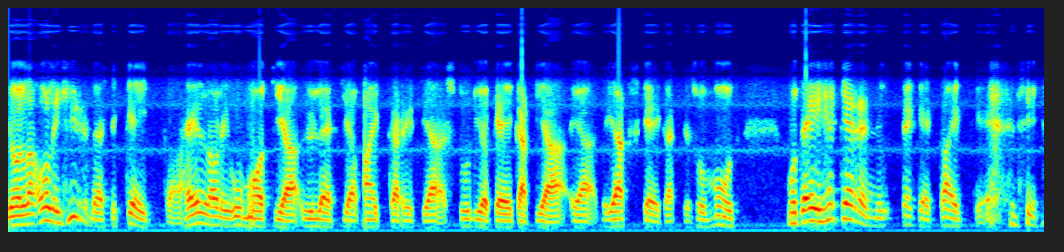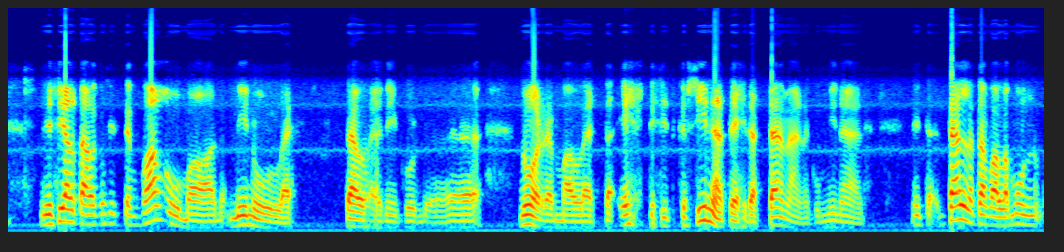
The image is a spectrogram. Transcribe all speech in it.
joilla oli hirveästi keikkaa. Heillä oli umot ja ylet ja maikkarit ja studiokeikat ja, ja jatskeikat ja sun muut. Mutta ei he kerennyt tekemään kaikkea. niin, niin sieltä alkoi sitten valumaan minulle tällainen niin kuin, äh, nuoremmalle, että ehtisitkö sinä tehdä tämän kuin minä en. Niin t- tällä tavalla mun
